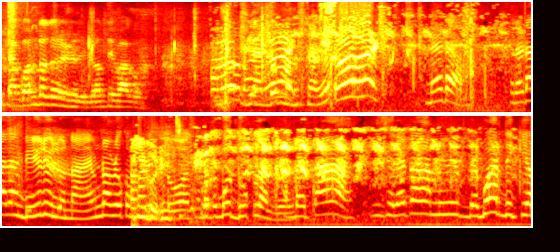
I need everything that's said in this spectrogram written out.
এটা গন্ধ ধরে শরীর অন্তে বাগো ম্যাডাম ছেলেটা যেন বিড়ি লইল না এমন আমরা কোম্পানি লইল আমার তো বহুত দুঃখ লাগে। বেটা এই ছেলেটার আমি ব্যবহার দেখিয়া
